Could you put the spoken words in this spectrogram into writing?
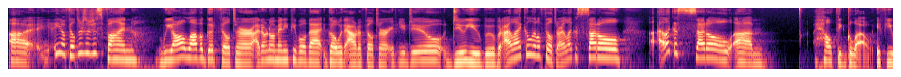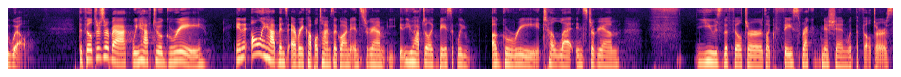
Uh, you know, filters are just fun. We all love a good filter. I don't know many people that go without a filter. If you do, do you, boo. But I like a little filter. I like a subtle, I like a subtle, um, healthy glow, if you will. The filters are back. We have to agree, and it only happens every couple times I go onto Instagram. You have to like basically agree to let Instagram f- use the filters, like face recognition with the filters.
